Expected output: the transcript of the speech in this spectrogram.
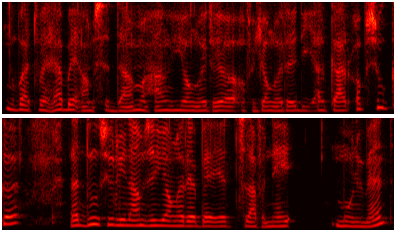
wat we hebben in Amsterdam, hangjongeren of jongeren die elkaar opzoeken. Dat doen Surinaamse jongeren bij het slavernijmonument.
